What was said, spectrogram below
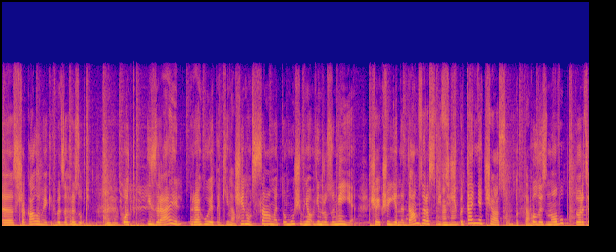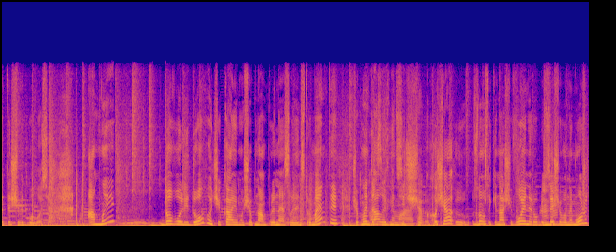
е, з шакалами, які тебе загризуть. Мгм. От Ізраїль реагує таким Так. чином саме тому, що в нього він розуміє, що якщо я не дам зараз відсіч, питання часу, Так. коли знову повториться те, що відбулося. А ми. Доволі довго чекаємо, щоб нам принесли інструменти, щоб ми дали їх немає, відсіч. так. Хоча е, знову ж таки наші воїни роблять все, що вони можуть.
